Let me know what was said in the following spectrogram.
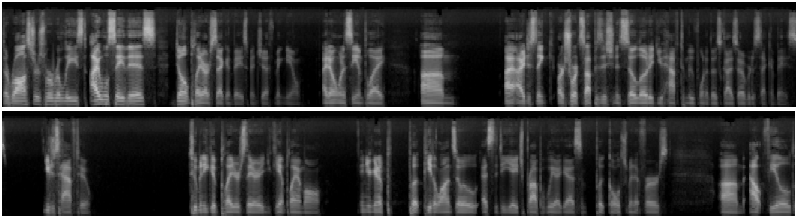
The rosters were released. I will say this, don't play our second baseman, Jeff McNeil. I don't want to see him play. Um I, I just think our shortstop position is so loaded you have to move one of those guys over to second base. You just have to. Too many good players there and you can't play them all. And you're gonna p- put Pete Alonso as the DH probably, I guess, and put Goldschmidt at first. Um, outfield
